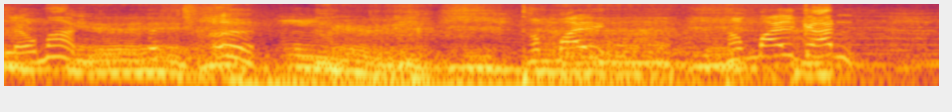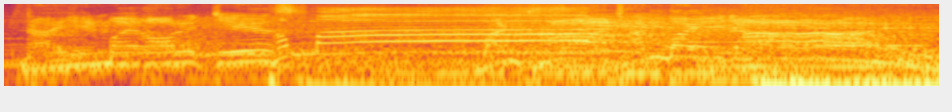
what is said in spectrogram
เร็วมากเออทำไมทำไมกัน ได้ยินไหมออริจิสทำไมมันฆ่าฉันไม่ได้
